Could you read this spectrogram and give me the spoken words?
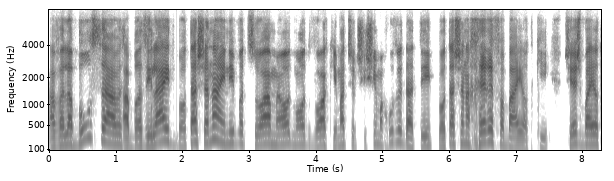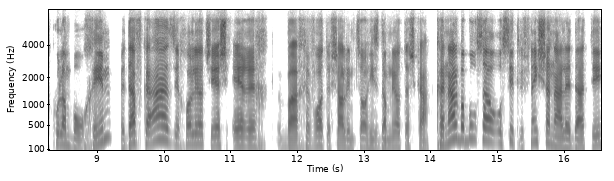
אבל הבורסה הברזילאית באותה שנה הניבה תשואה מאוד מאוד גבוהה, כמעט של 60 אחוז לדעתי, באותה שנה חרף הבעיות, כי כשיש בעיות כולם בורחים, ודווקא אז יכול להיות שיש ערך בחברות, אפשר למצוא הזדמנויות השקעה. כנ"ל בבורסה הרוסית, לפני שנה לדעתי,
